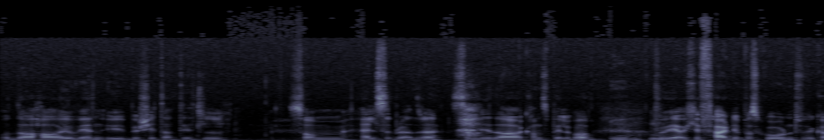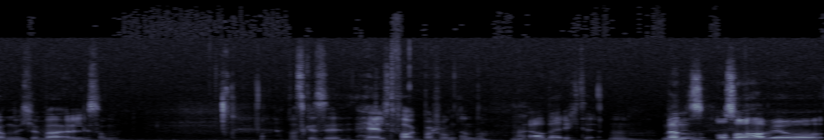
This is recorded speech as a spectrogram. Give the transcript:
Og da har jo vi en ubeskytta tittel som helsebrødre, som vi da kan spille på. ja. For vi er jo ikke ferdig på skolen, så vi kan jo ikke være liksom Hva skal jeg si helt fagperson ennå. ja, det er riktig. Mm. Men også har vi jo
